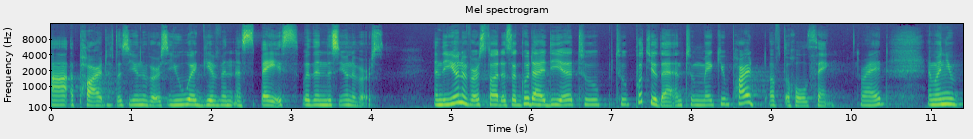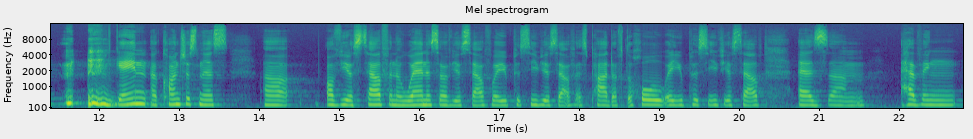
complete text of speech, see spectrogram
are a part of this universe. You were given a space within this universe. And the universe thought it's a good idea to, to put you there and to make you part of the whole thing, right? And when you gain a consciousness uh, of yourself, an awareness of yourself, where you perceive yourself as part of the whole, where you perceive yourself as um, having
